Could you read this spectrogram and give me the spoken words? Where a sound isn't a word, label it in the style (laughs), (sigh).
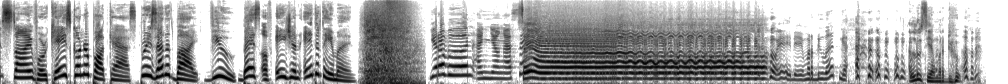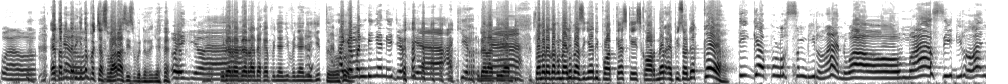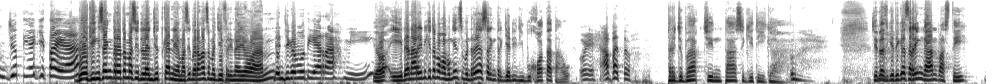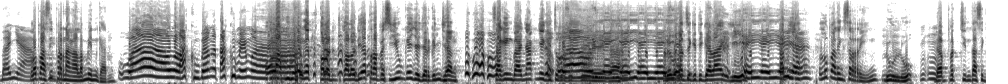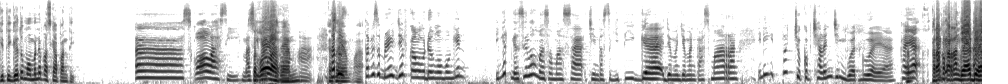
It's time for Case Corner Podcast, presented by View, Best of Asian Entertainment. 여러 deh, merdu banget nggak? (laughs) Lu sih yang merdu. wow. (laughs) Eh tapi tadi kita pecah suara sih sebenarnya. Wih (laughs) gila. Udah rada-rada kayak penyanyi-penyanyi gitu. Agak mendingan ya Jeff ya, akhirnya. Udah latihan. Selamat datang kembali pastinya di podcast Case Corner episode ke 39. Wow, masih dilanjut ya kita ya. Dua Gingseng ternyata masih dilanjutkan ya, masih barengan sama Jeffrey Nayawan. Dan juga Mutia Rahmi. Yo, dan hari ini kita mau ngomongin sebenarnya sering terjadi di ibu kota tahu. Wih, apa tuh? Terjebak cinta segitiga. Cinta segitiga sering kan pasti. Banyak. Lo pasti pernah ngalamin kan? Wow, laku banget aku memang. Oh laku banget kalau kalau dia trapesium kayak jajar genjang. Saking banyaknya gitu maksud Wow, gue. iya, kan. iya, iya, iya, Udah iya. bukan segitiga lagi. Iya, iya, iya, Tapi iya. ya, lu paling sering dulu dapet cinta segitiga tuh momennya pas kapan ti? Eh, sekolah sih, masih Sekolah pas kan? SMA. Tapi SMA. tapi sebenarnya Jeff kalau udah ngomongin Ingat gak sih lo masa-masa cinta segitiga, zaman-zaman kasmaran? Ini tuh cukup challenging buat gue ya. Kayak Kenapa? Karena nggak ada.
